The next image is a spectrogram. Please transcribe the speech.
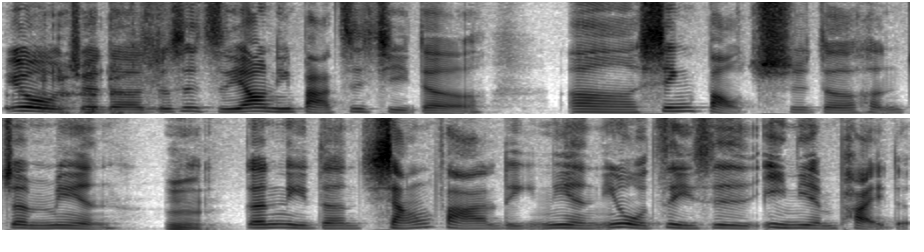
因为我觉得就是只要你把自己的呃心保持的很正面。嗯，跟你的想法理念，因为我自己是意念派的，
